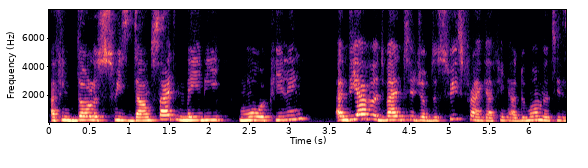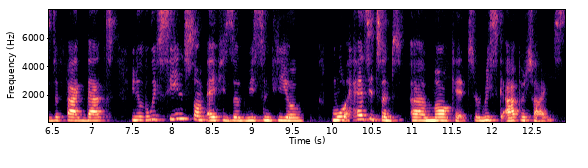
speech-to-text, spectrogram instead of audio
I think dollar Swiss downside may be more appealing. And the other advantage of the Swiss franc, I think, at the moment is the fact that, you know, we've seen some episode recently of more hesitant uh, market risk appetites.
